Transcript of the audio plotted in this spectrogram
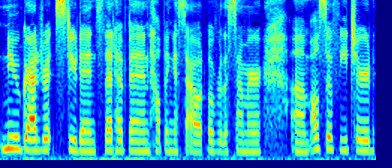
new graduate students that have been helping us out over the summer um, also featured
